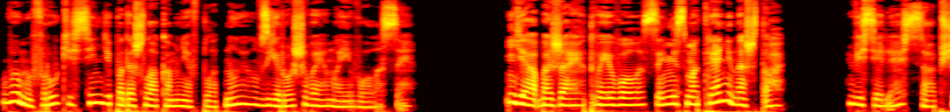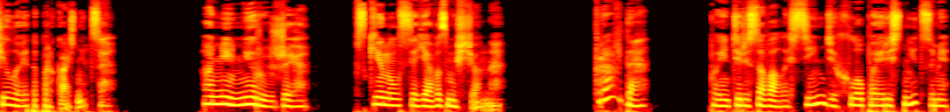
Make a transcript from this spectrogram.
Вымыв руки, Синди подошла ко мне вплотную, взъерошивая мои волосы. «Я обожаю твои волосы, несмотря ни на что», — веселясь сообщила эта проказница. «Они не рыжие», — вскинулся я возмущенно. «Правда?» — поинтересовалась Синди, хлопая ресницами,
